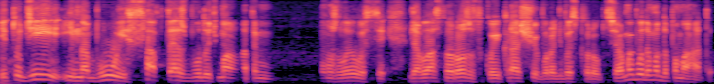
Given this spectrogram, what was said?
І тоді і набу, і САП теж будуть мати можливості для власного розвитку і кращої боротьби з корупцією. А ми будемо допомагати.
